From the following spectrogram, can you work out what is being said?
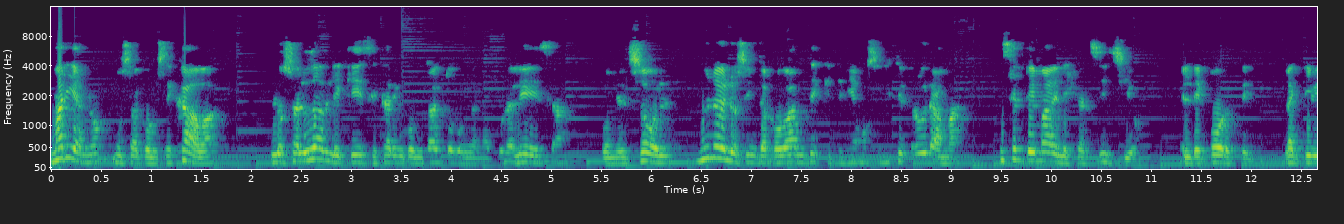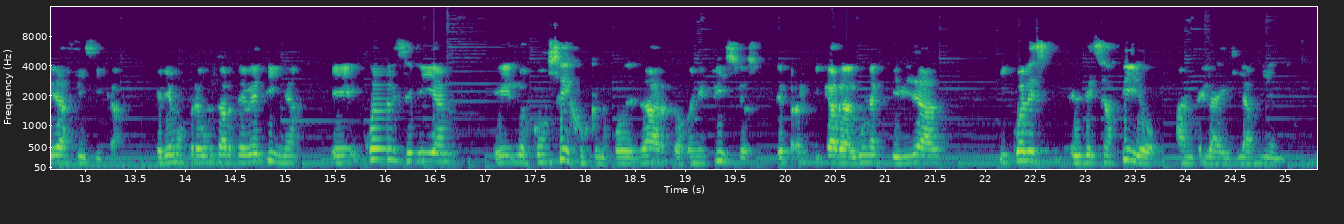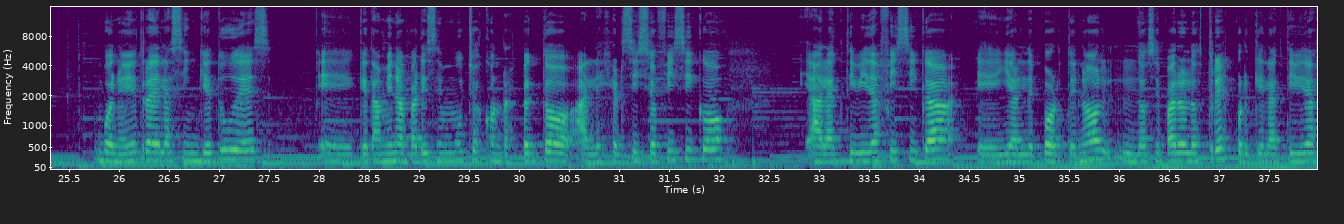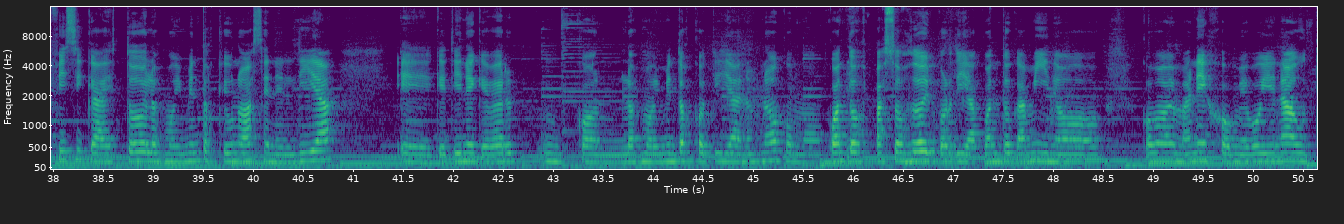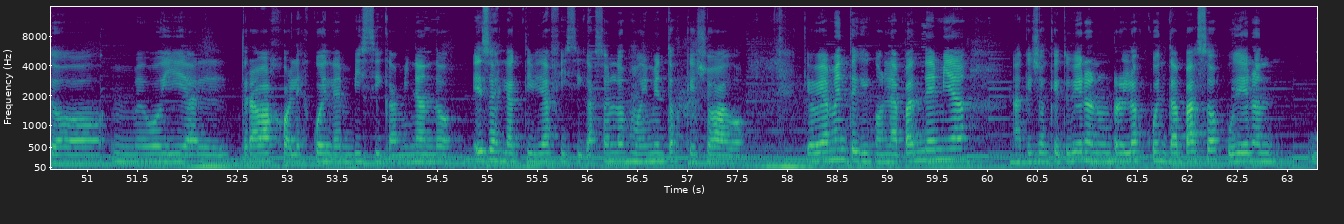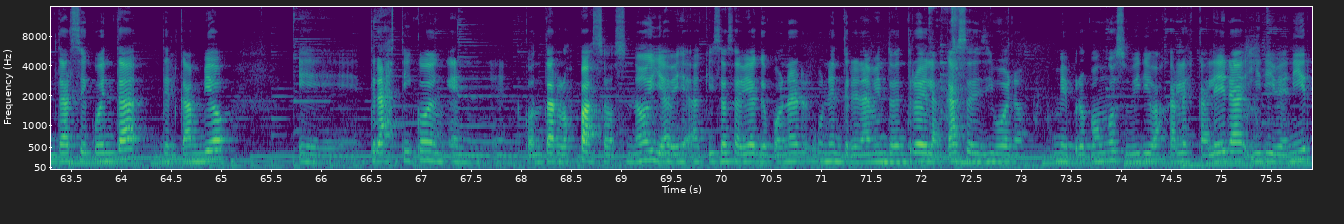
Mariano nos aconsejaba lo saludable que es estar en contacto con la naturaleza, con el sol. Uno de los interrogantes que teníamos en este programa es el tema del ejercicio, el deporte, la actividad física. Queríamos preguntarte, Betina, eh, ¿cuáles serían eh, los consejos que nos puedes dar, los beneficios de practicar alguna actividad y cuál es el desafío ante el aislamiento? Bueno, y otra de las inquietudes eh, que también aparecen muchos con respecto al ejercicio físico, a la actividad física y al deporte, ¿no? Lo separo los tres porque la actividad física es todos los movimientos que uno hace en el día eh, que tiene que ver con los movimientos cotidianos, ¿no? Como cuántos pasos doy por día, cuánto camino, cómo me manejo, me voy en auto, me voy al trabajo, a la escuela en bici, caminando. Eso es la actividad física, son los movimientos que yo hago. Que obviamente que con la pandemia, aquellos que tuvieron un reloj cuenta pasos pudieron darse cuenta del cambio eh, drástico en contar los pasos, ¿no? Y había, quizás había que poner un entrenamiento dentro de la casa y decir, bueno, me propongo subir y bajar la escalera, ir y venir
